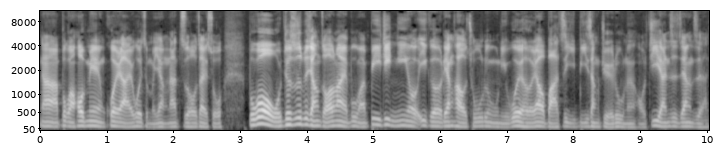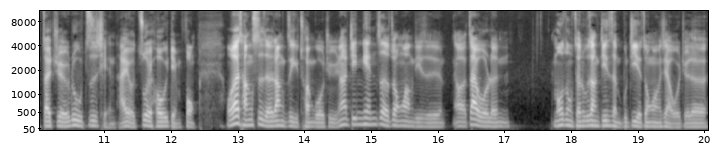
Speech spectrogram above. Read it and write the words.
那不管后面会来会怎么样，那之后再说。不过我就是不想走到那一步嘛，毕竟你有一个良好的出路，你为何要把自己逼上绝路呢？哦，既然是这样子，在绝路之前还有最后一点缝。我在尝试着让自己穿过去。那今天这状况，其实呃，在我人某种程度上精神不济的状况下，我觉得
